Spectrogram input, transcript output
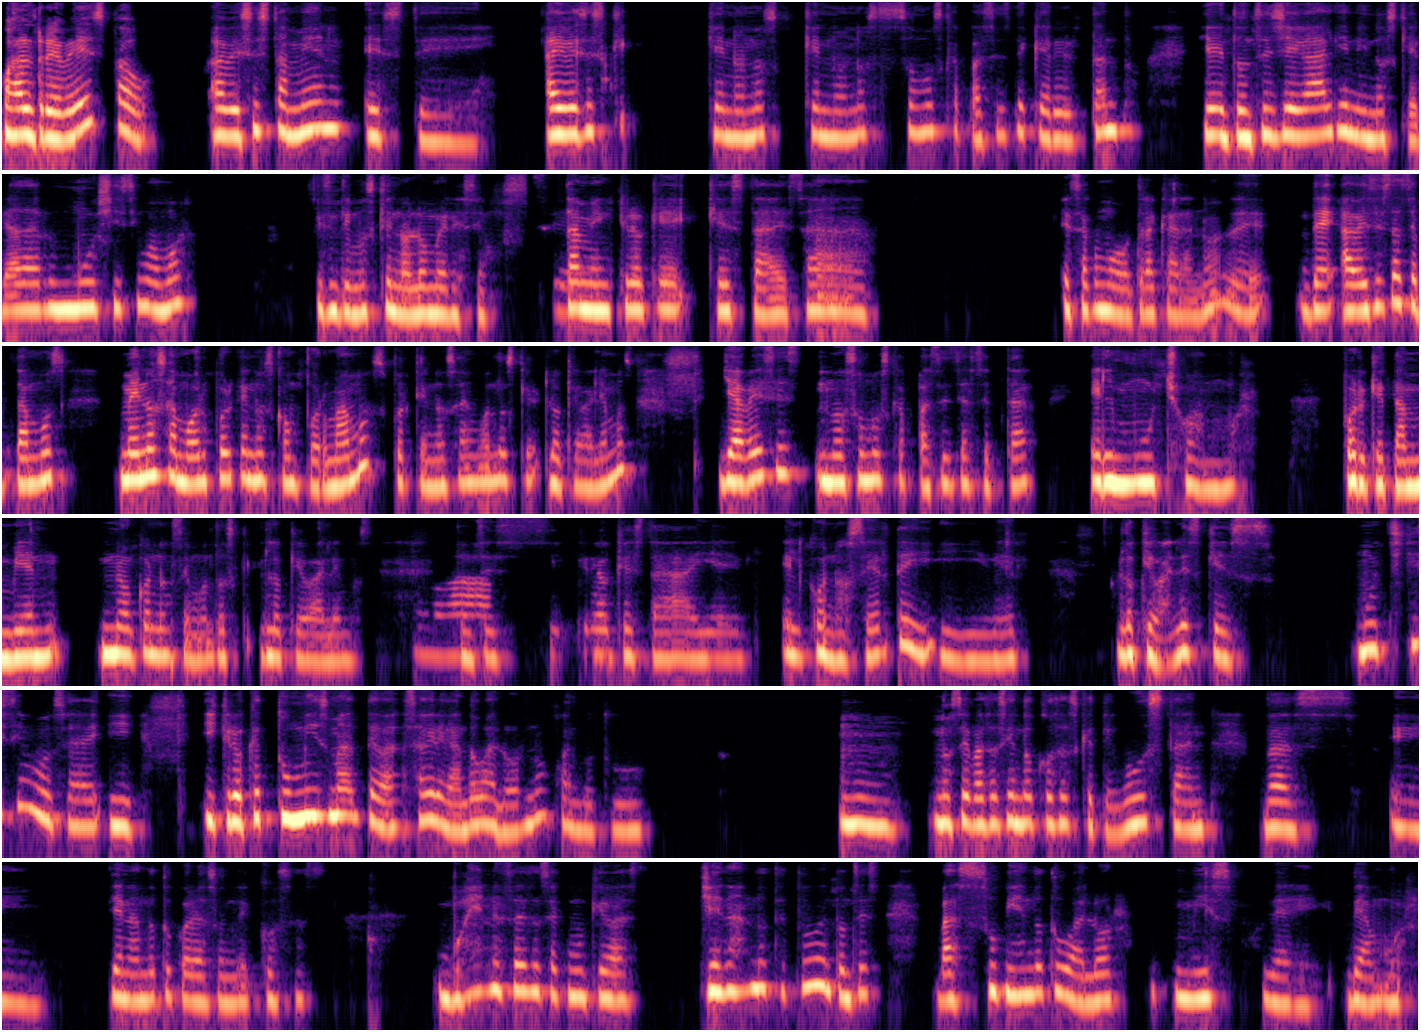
O al revés, Pau. A veces también, este, hay veces que, que, no nos, que no nos somos capaces de querer tanto. Y entonces llega alguien y nos quiere dar muchísimo amor y sentimos que no lo merecemos. También creo que, que está esa, esa como otra cara, ¿no? De, de, a veces aceptamos menos amor porque nos conformamos, porque no sabemos los que, lo que valemos, y a veces no somos capaces de aceptar el mucho amor, porque también no conocemos los lo que valemos. Entonces, sí, creo que está ahí el, conocerte y, ver lo que vales, que es muchísimo, o sea, y, y creo que tú misma te vas agregando valor, ¿no? Cuando tú Mm, no sé, vas haciendo cosas que te gustan, vas eh, llenando tu corazón de cosas buenas, ¿sabes? O sea, como que vas llenándote tú, entonces vas subiendo tu valor mismo de, amor.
